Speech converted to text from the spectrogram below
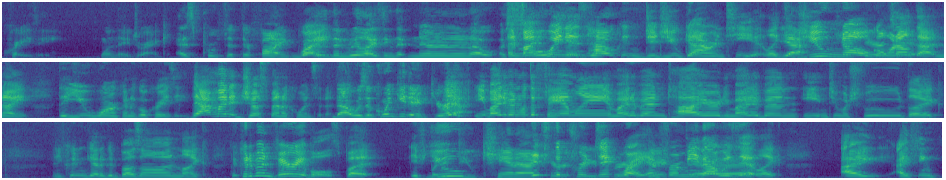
crazy when they drank as proof that they're fine, rather Right. than realizing that no, no, no, no. And my point is, how can did you guarantee it? Like, Yeah, did you know going out it. that night that you weren't going to go crazy? That might have just been a coincidence. that was a quinky dink. You're yeah, right. you might have been with the family. You might have been tired. You might have been eating too much food. Like, and you couldn't get a good buzz on. Like, there could have been variables, but if But you, if you can't it's the accurately predict, right. And for me, that was it. Like, I I think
